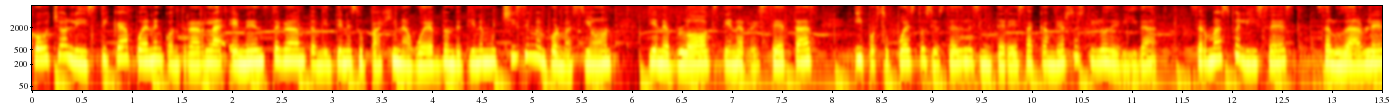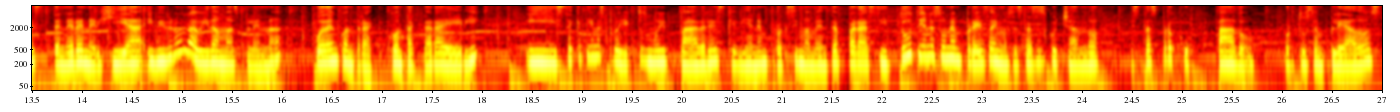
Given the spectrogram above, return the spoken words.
coach holística. Pueden encontrarla en Instagram, también tiene su página web donde tiene muchísima información, tiene blogs, tiene recetas. Y por supuesto, si a ustedes les interesa cambiar su estilo de vida, ser más felices, saludables, tener energía y vivir una vida más plena, pueden contactar a Eri. Y sé que tienes proyectos muy padres que vienen próximamente para si tú tienes una empresa y nos estás escuchando, estás preocupado por tus empleados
